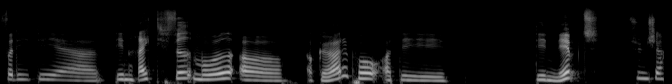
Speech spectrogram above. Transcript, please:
fordi det er, det er en rigtig fed måde at, at gøre det på, og det, det er nemt, synes jeg,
